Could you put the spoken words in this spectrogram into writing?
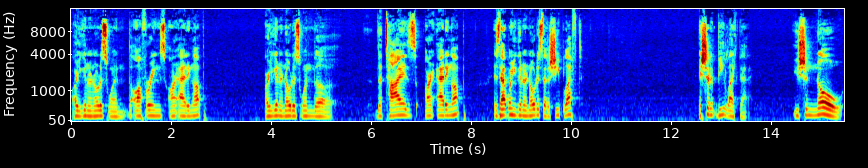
Are you gonna notice when the offerings aren't adding up? Are you gonna notice when the the tithes aren't adding up? Is that when you're gonna notice that a sheep left? It shouldn't be like that. You should know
